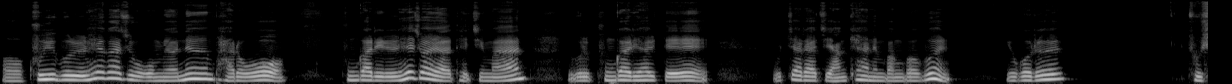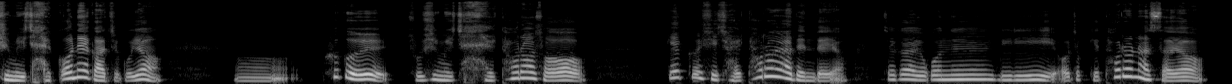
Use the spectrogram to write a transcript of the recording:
어, 구입을 해가지고 오면은 바로 분갈이를 해줘야 되지만 이걸 분갈이 할 때 웃자라지 않게 하는 방법은 요거를 조심히 잘 꺼내 가지고요. 어, 흙을 조심히 잘 털어서 깨끗이 잘 털어야 된대요. 제가 요거는 미리 어저께 털어놨어요.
